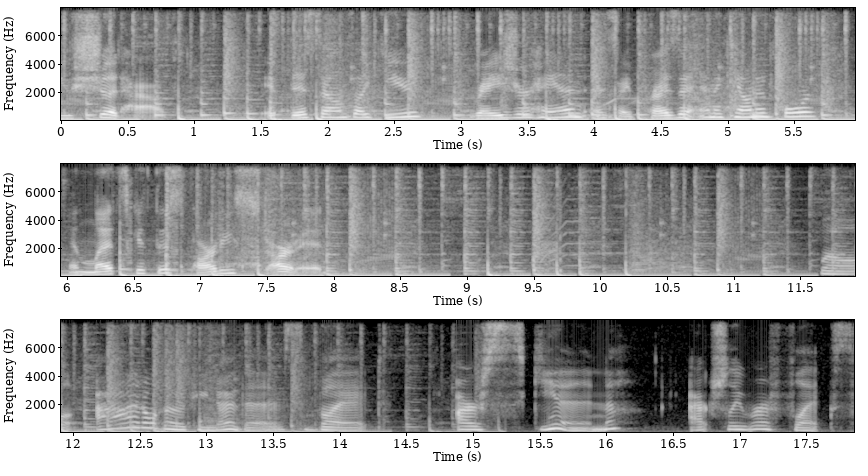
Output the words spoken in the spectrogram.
you should have. If this sounds like you, raise your hand and say present and accounted for, and let's get this party started. Well, I don't know if you know this, but our skin actually reflects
